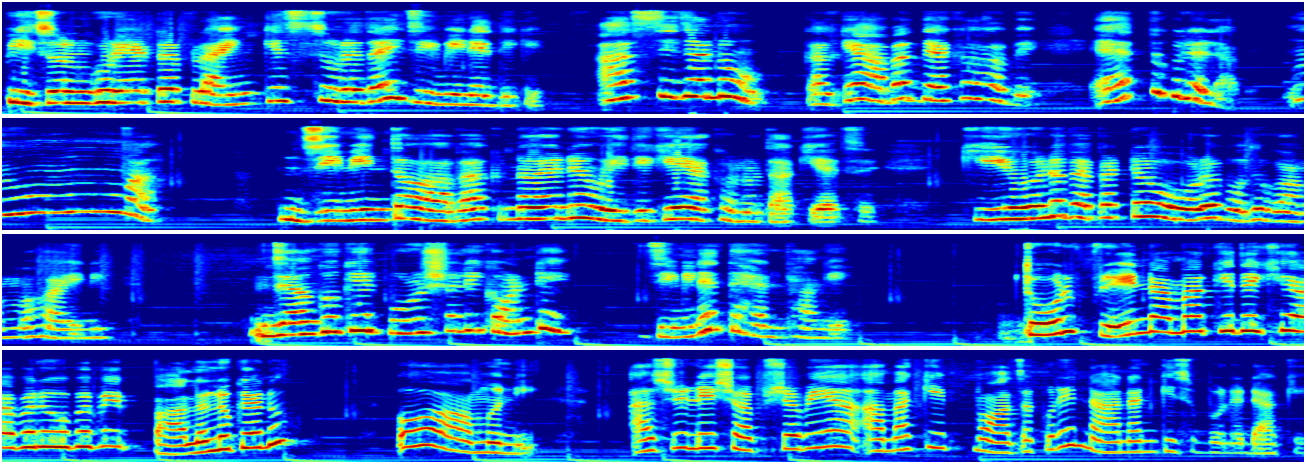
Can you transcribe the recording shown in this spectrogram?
পিছন ঘুরে একটা ফ্লাইং কিস ছুড়ে দেয় জিমিনের দিকে। আসছি জানো, কালকে আবার দেখা হবে। এতগুলো লাভ। জিমিন তো অবাক নয়নে ওইদিকে এখনও তাকিয়ে আছে। কি হলো ব্যাপারটা? ওরও বোধগম্য হয়নি। জাঙ্কুকের পুরুষালী কণ্ঠে জিমিনের ধ্যান ভাঙে। তোর ফ্রেন্ড আমাকে দেখে আবার ওভাবে পালালো কেন? ও আমনি আসলে সবসময় আমাকে মজা করে নানান কিছু বলে ডাকে।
